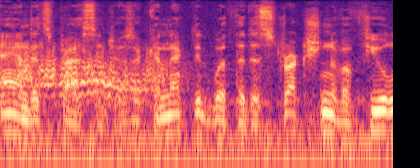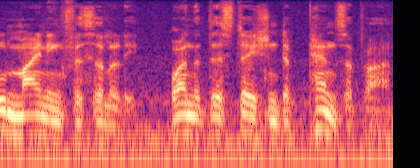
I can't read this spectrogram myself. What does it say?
and its passengers are connected with the destruction of a fuel mining facility, one that this station depends upon.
